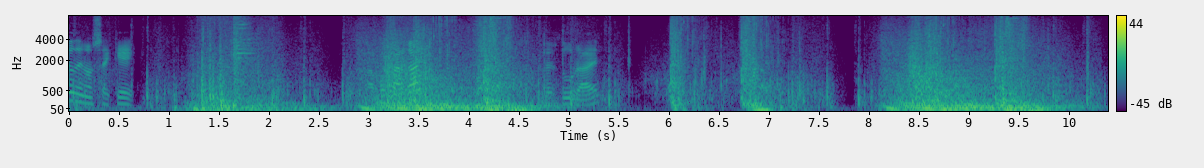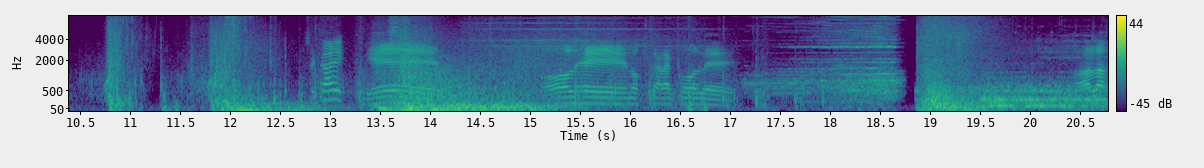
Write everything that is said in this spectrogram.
De no sé qué. ¿La puedo cargar? Es dura, ¿eh? ¿Se cae? Bien. ¡Ole! Los caracoles. ¡Hala!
